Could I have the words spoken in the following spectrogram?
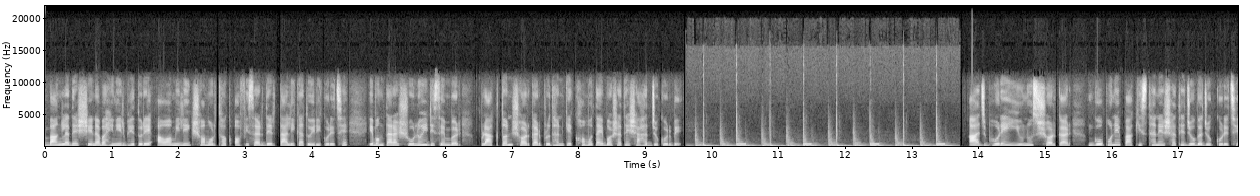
বাংলাদেশ সেনাবাহিনীর ভেতরে আওয়ামী লীগ সমর্থক অফিসারদের তালিকা তৈরি করেছে এবং তারা ষোলোই ডিসেম্বর প্রাক্তন সরকার প্রধানকে ক্ষমতায় বসাতে সাহায্য করবে। আজ ভোরে ইউনুস সরকার গোপনে পাকিস্তানের সাথে যোগাযোগ করেছে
